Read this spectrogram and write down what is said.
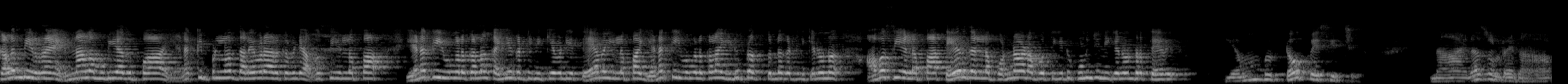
கிளம்பிடுறேன். என்னால் முடியாதுப்பா. எனக்கு இப்படிலாம் தலைவராக இருக்க வேண்டிய அவசியம் இல்லைப்பா. எனக்கு இவங்களுக்கெல்லாம் கையை கட்டி நிற்க வேண்டிய தேவை இல்லைப்பா. எனக்கு இவங்களுக்கெல்லாம் இடுப்பில் துண்டை கட்டி நிற்கணும்னு அவசியம் இல்லைப்பா. தேர்தலில் பொன்னாடை பொத்திக்கிட்டு குனிஞ்சு நிற்கணுன்ற தேவை. எம்பிட்டோ பேசிடுச்சு நான் என்ன சொல்கிறேன்னா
